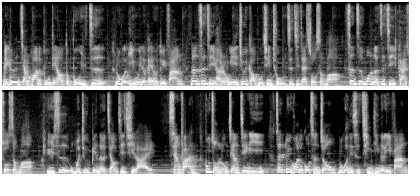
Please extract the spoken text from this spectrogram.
每个人讲话的步调都不一致，如果一味的配合对方，那自己很容易就会搞不清楚自己在说什么，甚至忘了自己该说什么，于是我们就变得焦急起来。相反，顾总龙这样建议，在对话的过程中，如果你是倾听的一方，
